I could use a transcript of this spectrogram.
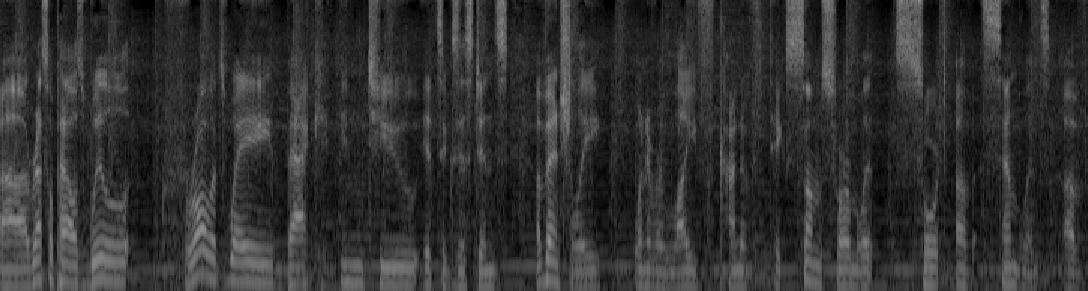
uh, WrestlePals will crawl its way back into its existence eventually, whenever life kind of takes some sort of semblance of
